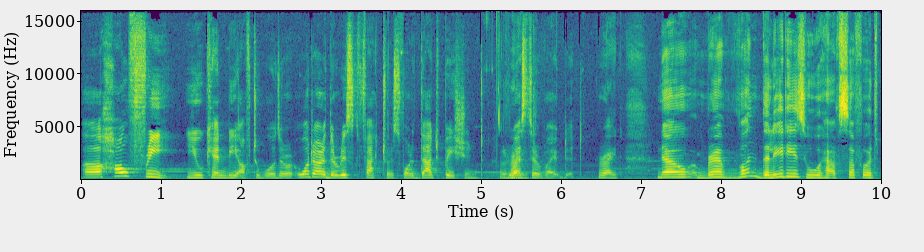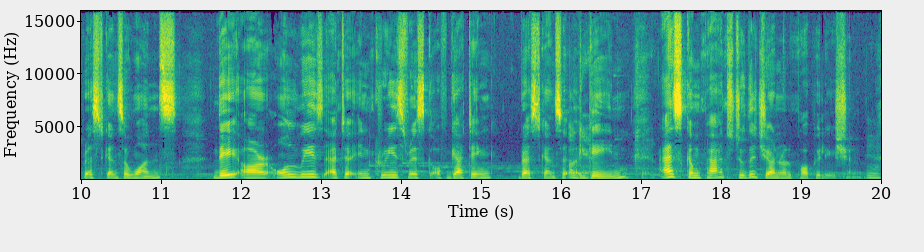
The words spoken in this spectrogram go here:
uh, how free you can be afterwards or what are the risk factors for that patient who has survived it? Right. Now, one, the ladies who have suffered breast cancer once, they are always at an increased risk of getting breast cancer again, again okay. as compared to the general population. Mm -hmm.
